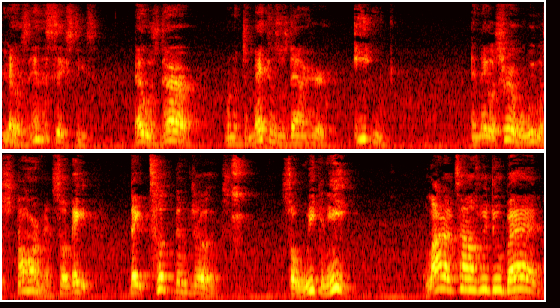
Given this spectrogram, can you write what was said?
they was in the sixties, they was there when the Jamaicans was down here eating, and they was here when we was starving. So they, they took them drugs, so we can eat. A lot of the times we do bad,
